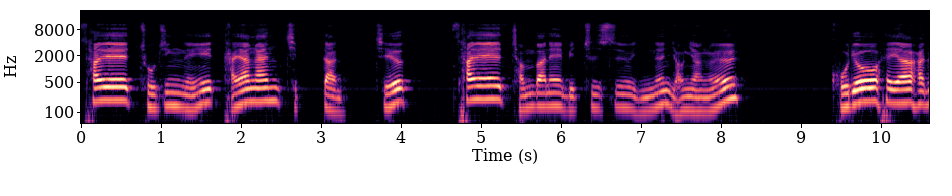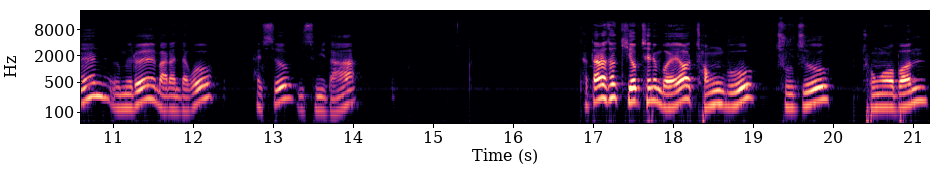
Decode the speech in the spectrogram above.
사회 조직 내의 다양한 집단, 즉 사회 전반에 미칠 수 있는 영향을 고려해야 하는 의무를 말한다고 할 수 있습니다. 자, 따라서 기업체는 뭐예요? 정부, 주주, 종업원,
